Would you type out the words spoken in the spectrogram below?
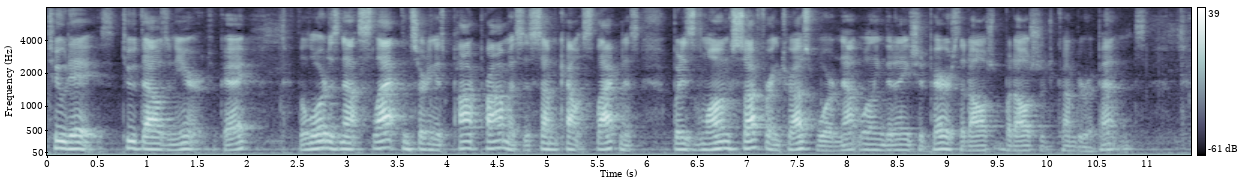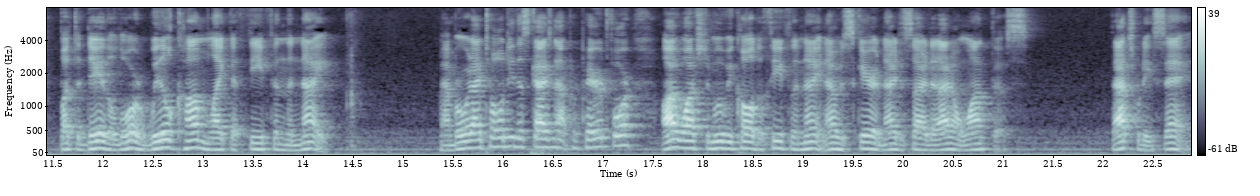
Two days, 2,000 years, okay? The Lord is not slack concerning his promise, as some count slackness, but is long suffering to usward, not willing that any should perish, that all, but all should come to repentance. But the day of the Lord will come like a thief in the night. Remember what I told you this guy's not prepared for? I watched a movie called A Thief in the Night and I was scared and I decided I don't want this. That's what he's saying.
